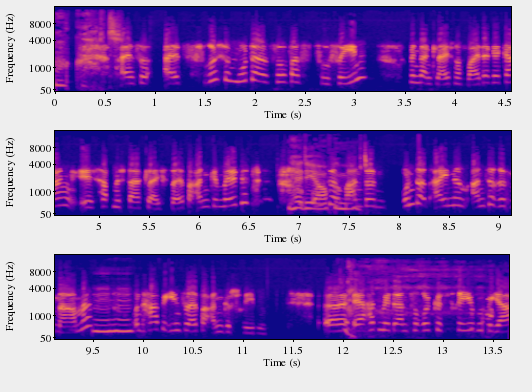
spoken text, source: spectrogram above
Oh Gott. Also als frische Mutter sowas zu sehen, bin dann gleich noch weitergegangen. Ich habe mich da gleich selber angemeldet. Hätte ich auch unter, einem gemacht. Anderen, unter einem anderen Namen Mhm. und habe ihn selber angeschrieben. Äh, er hat mir dann zurückgeschrieben, ja,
